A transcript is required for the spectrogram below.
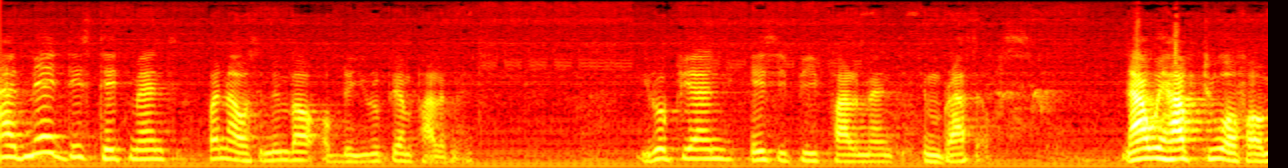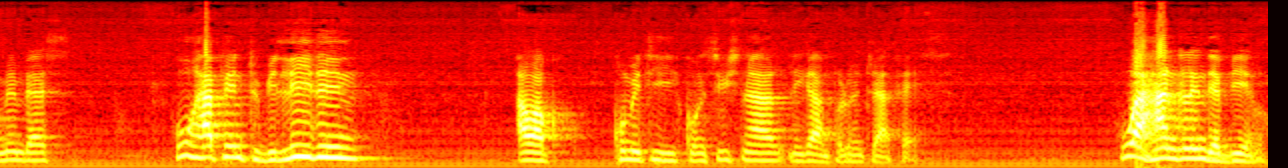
I made this statement when I was a member of the European Parliament, European ACP Parliament in Brussels. Now we have two of our members who happen to be leading our committee, Constitutional, Legal and Parliamentary Affairs, who are handling the bill.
